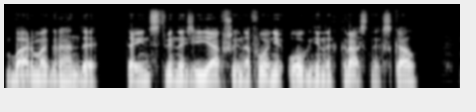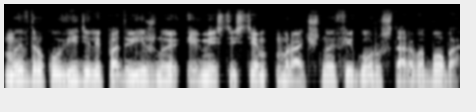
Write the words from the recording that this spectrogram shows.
Барма-Гранде, таинственно зиявшей на фоне огненных красных скал, мы вдруг увидели подвижную и вместе с тем мрачную фигуру старого Боба.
